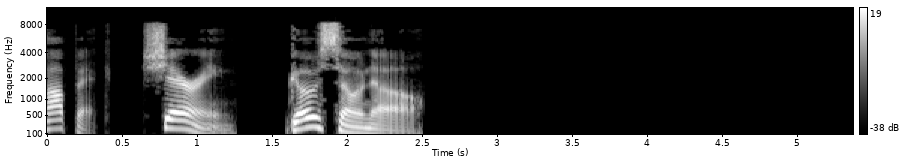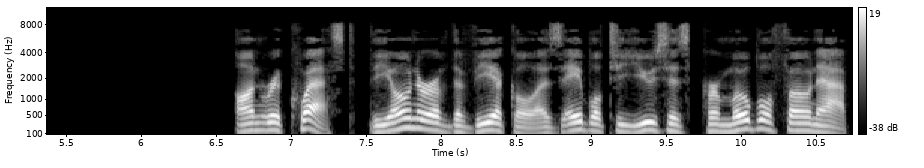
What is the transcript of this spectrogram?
Topic: Sharing. GoSono. On request, the owner of the vehicle is able to use his, her mobile phone app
